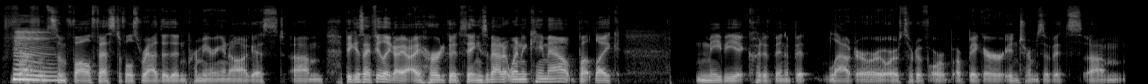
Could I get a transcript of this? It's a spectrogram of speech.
For Hmm. some fall festivals rather than premiering in August, um, because I feel like I, I heard good things about it when it came out, but like maybe it could have been a bit louder or, or sort of or, or bigger in terms of its um,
